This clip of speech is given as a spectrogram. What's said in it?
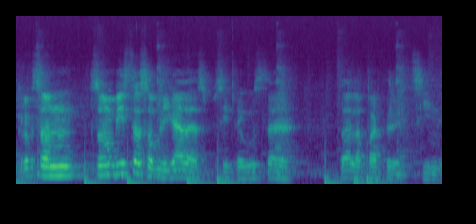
Creo que son son vistas obligadas si te gusta toda la parte del cine.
